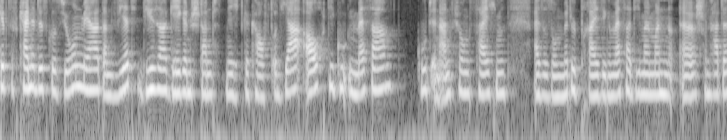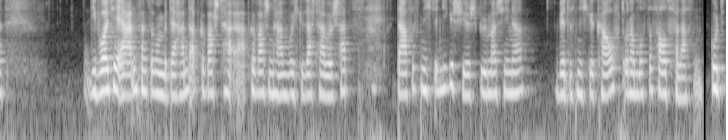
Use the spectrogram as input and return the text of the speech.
gibt es keine Diskussion mehr, dann wird dieser Gegenstand nicht gekauft. Und ja, auch die guten Messer, gut in Anführungszeichen, also so mittelpreisige Messer, die mein Mann äh, schon hatte, die wollte er anfangs immer mit der Hand abgewaschen haben, wo ich gesagt habe, Schatz, darf es nicht in die Geschirrspülmaschine? Wird es nicht gekauft oder muss das Haus verlassen? Gut,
